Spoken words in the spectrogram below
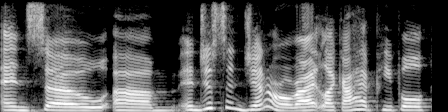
And so, um, and just in general, right? Like I had people,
